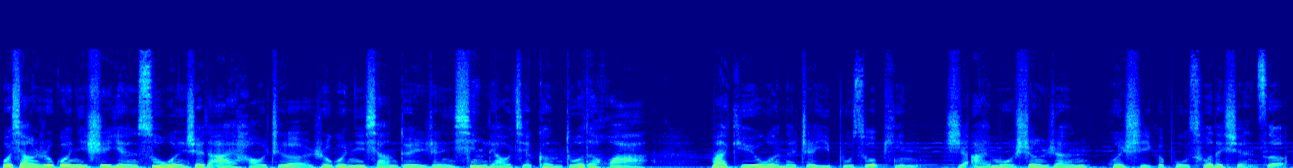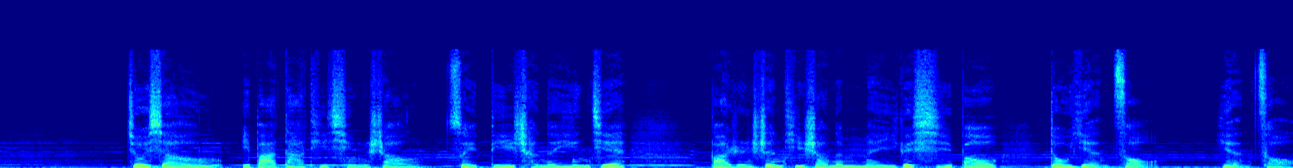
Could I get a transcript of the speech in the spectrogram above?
我想，如果你是严肃文学的爱好者，如果你想对人性了解更多的话，麦克尤恩的这一部作品《只爱陌生人》会是一个不错的选择。就像一把大提琴上最低沉的音阶，把人身体上的每一个细胞都演奏、演奏、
